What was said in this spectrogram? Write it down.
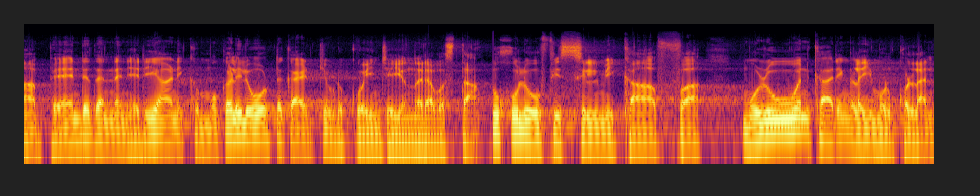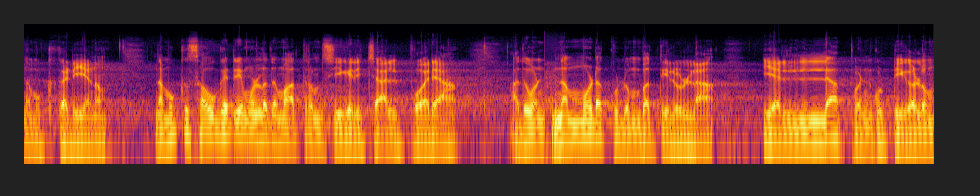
ആ പാന്റ് തന്നെ ഞെരിയാണിക്ക് മുകളിലോട്ട് കയറ്റി കൊടുക്കുകയും ചെയ്യുന്നൊരവസ്ഥ. തുഹുലു ഫിസിൽ മിക്കാഫ മുഴുവൻ കാര്യങ്ങളെയും ഉൾക്കൊള്ളാൻ നമുക്ക് കഴിയണം. നമുക്ക് സൗകര്യമുള്ളത് മാത്രം സ്വീകരിച്ചാൽ പോരാ. അതുകൊണ്ട് നമ്മുടെ കുടുംബത്തിലുള്ള എല്ലാ പെൺകുട്ടികളും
